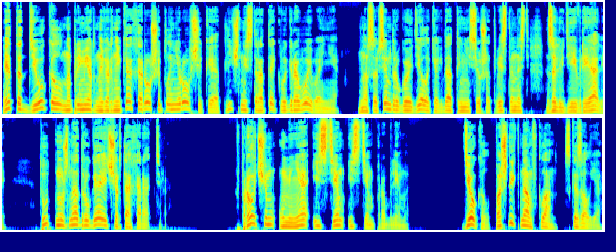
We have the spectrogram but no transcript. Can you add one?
Этот Диокол, например, наверняка хороший планировщик и отличный стратег в игровой войне. Но совсем другое дело, когда ты несешь ответственность за людей в реале. Тут нужна другая черта характера. Впрочем, у меня и с тем, и с тем проблемы. «Дёкол, пошли к нам в клан», — сказал я.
